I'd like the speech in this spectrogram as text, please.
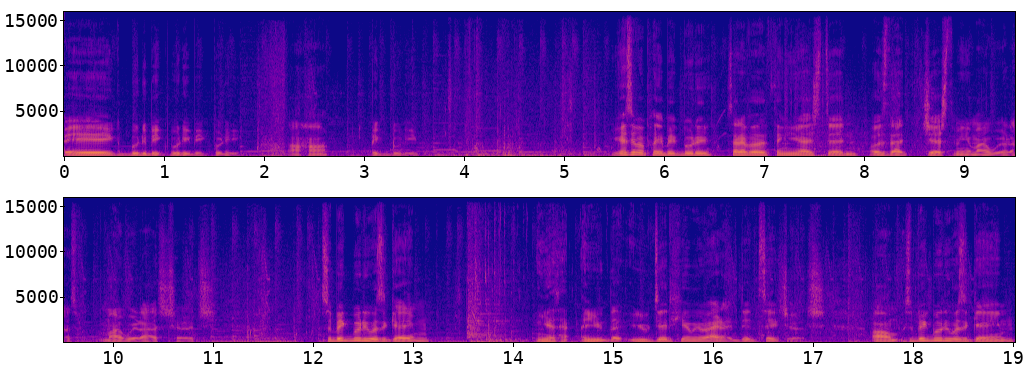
Big booty, big booty, big booty. Uh-huh. Big booty. You guys ever play Big Booty? Is that ever a thing you guys did? Or is that just me and my weird ass my weird ass church? So Big Booty was a game. Yes, you that you did hear me right. I did say church. Um, so Big Booty was a game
